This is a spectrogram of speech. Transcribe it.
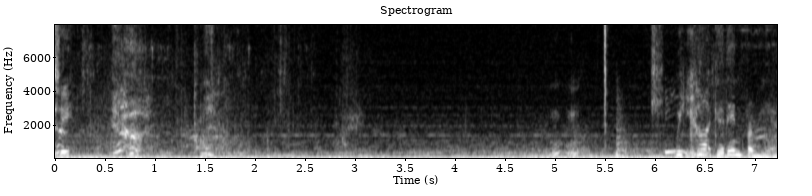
see. Mm. We can't get in from here.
